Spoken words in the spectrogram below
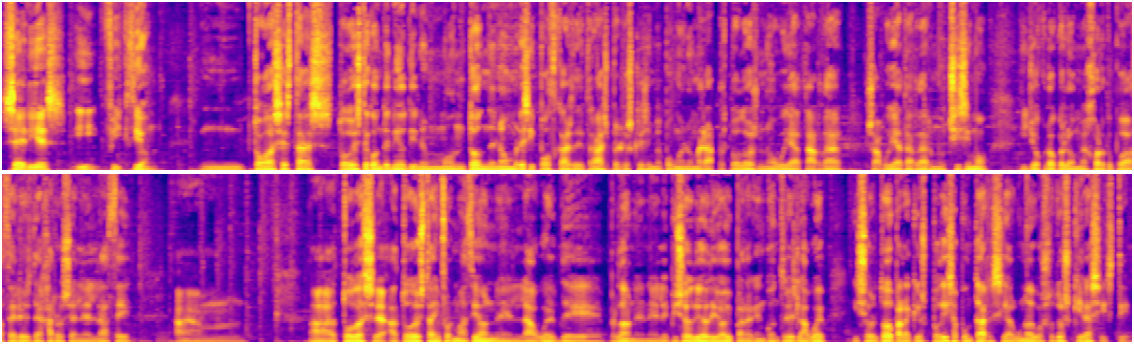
series y ficción. Mm, todas estas, todo este contenido tiene un montón de nombres y podcasts detrás, pero es que si me pongo a enumerar todos no voy a tardar, o sea, voy a tardar muchísimo y yo creo que lo mejor que puedo hacer es dejaros el enlace a, toda esta información en la web de, perdón, en el episodio de hoy para que encontréis la web y sobre todo para que os podáis apuntar si alguno de vosotros quiere asistir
